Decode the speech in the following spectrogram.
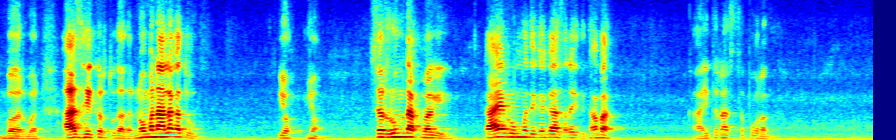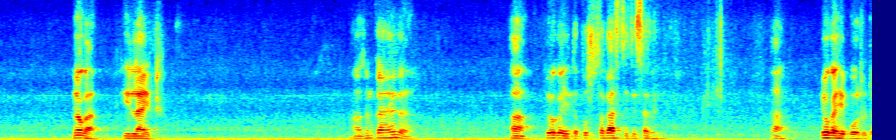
बर बर. आज हे करतो दादा. नोमन आला का तू? यो यो. सर रूम दाखवा गे काय रूममध्ये काय गाजरा येते थांबा. काय तर असतं पोरात योगा ही लाइट अजून काय आहे का हां हो का इथं पुस्तकं असते ते सगळे. हां हो का हे बोर्ड.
